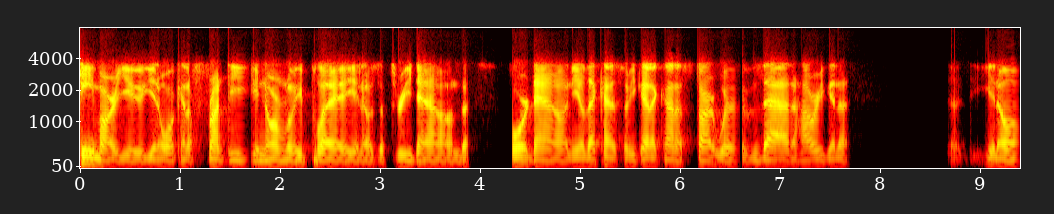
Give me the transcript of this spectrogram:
team are you? You know, what kind of front do you normally play? You know, is it three down, four down? You know, that kind of stuff. You got to kind of start with that. How are you going to, you know,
